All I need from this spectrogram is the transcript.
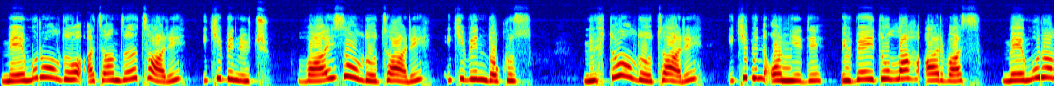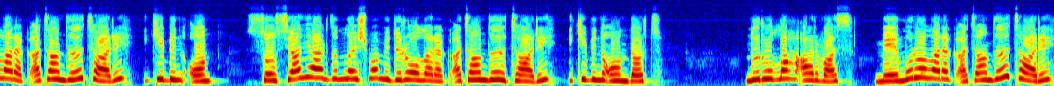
memur olduğu atandığı tarih 2003, vaiz olduğu tarih 2009, müftü olduğu tarih 2017. Übeydullah Arvas, memur olarak atandığı tarih 2010. Sosyal Yardımlaşma Müdürü olarak atandığı tarih 2014. Nurullah Arvas, memur olarak atandığı tarih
